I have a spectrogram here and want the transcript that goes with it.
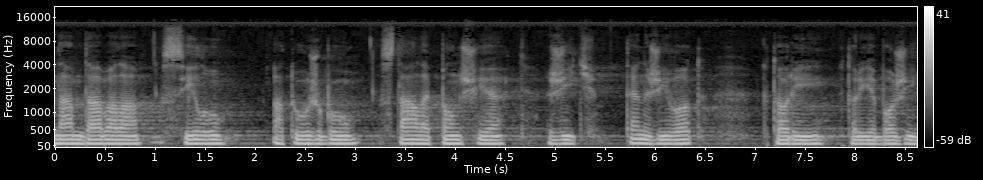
nám dávala silu a túžbu stále plnšie žiť ten život, ktorý, ktorý je Boží.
